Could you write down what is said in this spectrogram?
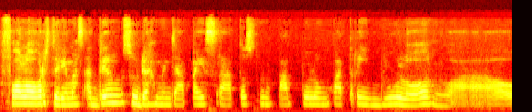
followers dari Mas Adrian sudah mencapai 144 ribu loh. Wow.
